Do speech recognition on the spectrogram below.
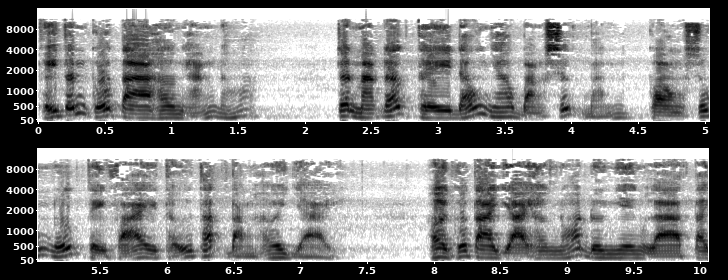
Thủy tính của ta hơn hẳn nó. Trên mặt đất thì đấu nhau bằng sức mạnh. Còn xuống nước thì phải thử thách bằng hơi dài. Hơi của ta dài hơn nó đương nhiên là ta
